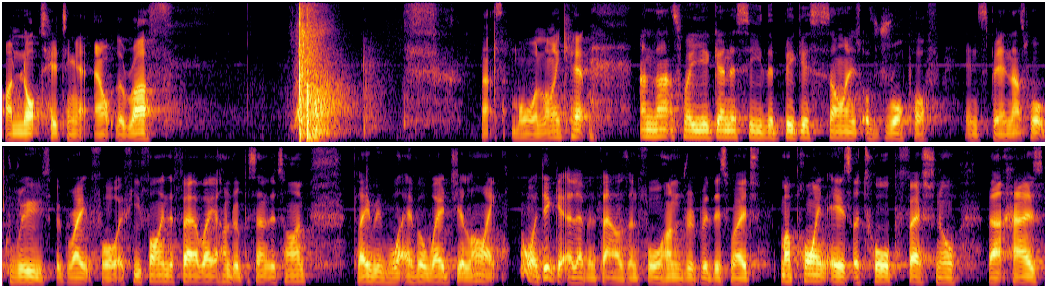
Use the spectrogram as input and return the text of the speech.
I'm not hitting it out the rough. That's more like it. And that's where you're gonna see the biggest signs of drop off in spin. That's what grooves are great for. If you find the fairway 100% of the time, play with whatever wedge you like. Oh, I did get 11,400 with this wedge. My point is a tour professional that has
